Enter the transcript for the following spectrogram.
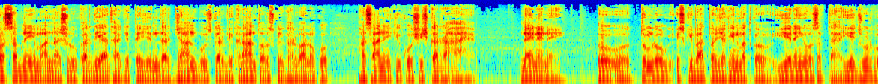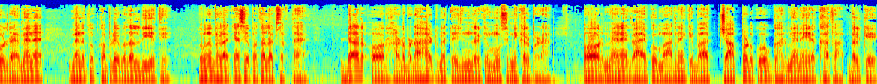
और सबने ये मानना शुरू कर दिया था कि तेजिंदर जानबूझकर विक्रांत और उसके घर वालों को फंसाने की कोशिश कर रहा है। नहीं नहीं नहीं तो तुम लोग इसकी बात पर यकीन मत करो। ये नहीं हो सकता है। ये झूठ बोल रहा है। मैंने मैंने तो कपड़े बदल दिए थे। तुम्हें भला कैसे पता लग सकता है? डर और हड़बड़ाहट में तेजिंदर के मुँह से निकल पड़ा और मैंने गाय को मारने के बाद चापड़ को घर में नहीं रखा था, बल्कि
